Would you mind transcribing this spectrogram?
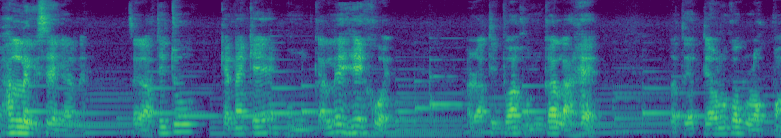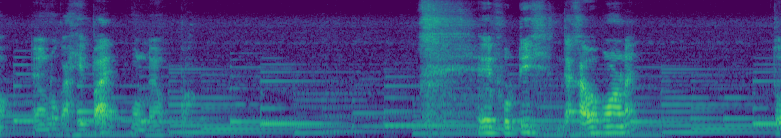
ভাল লাগিছে সেইকাৰণে। যে ৰাতিটো কেনেকৈ সোনকালে শেষ হয়। ৰাতিপুৱা সোনকাল আহে যাতে তেওঁলোকক লগ পাওঁ। তেওঁলোক আহি পায় মই তেওঁক পাওঁ। এই ফূৰ্তি দেখাব পৰা নাই। তো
